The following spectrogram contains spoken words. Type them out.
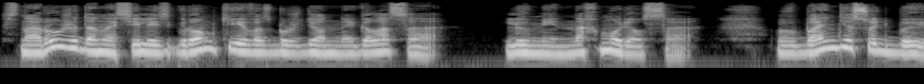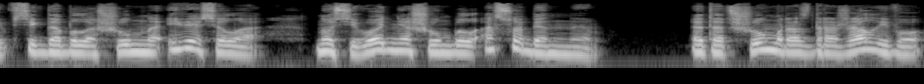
Снаружи доносились громкие возбужденные голоса. Люмин нахмурился. В банде судьбы всегда было шумно и весело, но сегодня шум был особенным. Этот шум раздражал его,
